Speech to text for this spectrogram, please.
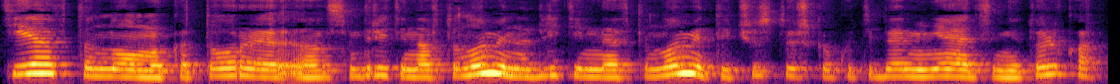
те автономы, которые... Э, смотрите, на автономии, на длительной автономии ты чувствуешь, как у тебя меняется не только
